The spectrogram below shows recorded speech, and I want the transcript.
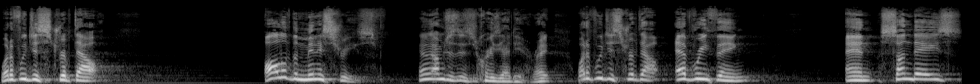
What if we just stripped out all of the ministries? I'm just, it's a crazy idea, right? What if we just stripped out everything and Sundays,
